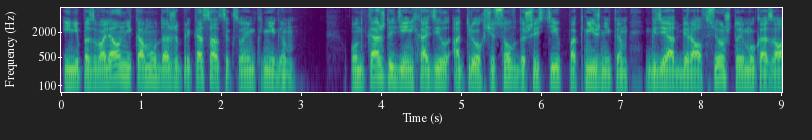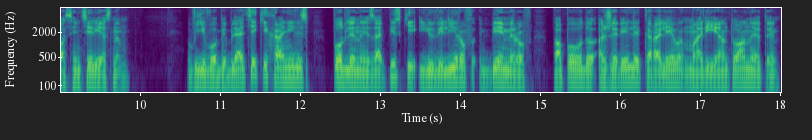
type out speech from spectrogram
и не позволял никому даже прикасаться к своим книгам. Он каждый день ходил от трех часов до шести по книжникам, где отбирал все, что ему казалось интересным. В его библиотеке хранились подлинные записки ювелиров Бемеров по поводу ожерелья королевы Марии Антуанетты,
